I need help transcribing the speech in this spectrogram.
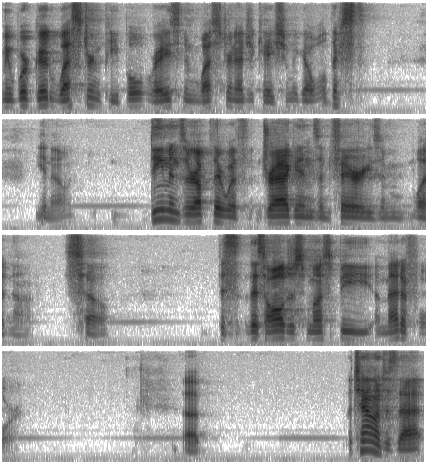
I mean, we're good Western people raised in Western education. We go, well, there's, you know, demons are up there with dragons and fairies and whatnot. So this, this all just must be a metaphor. Uh, the challenge is that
